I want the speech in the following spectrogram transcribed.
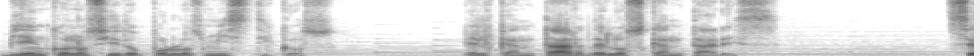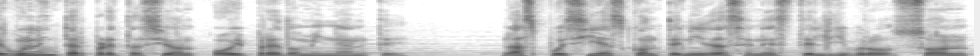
bien conocido por los místicos, el cantar de los cantares. Según la interpretación hoy predominante, las poesías contenidas en este libro son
